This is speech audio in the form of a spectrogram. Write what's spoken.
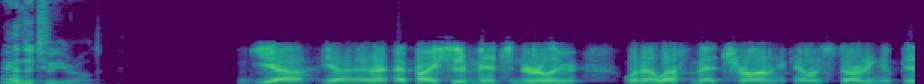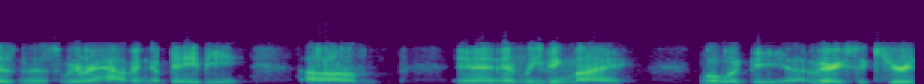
and the two year old. Yeah, yeah. I probably should have mentioned earlier when I left Medtronic, I was starting a business. We were having a baby, um, and, and leaving my what would be a very secure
